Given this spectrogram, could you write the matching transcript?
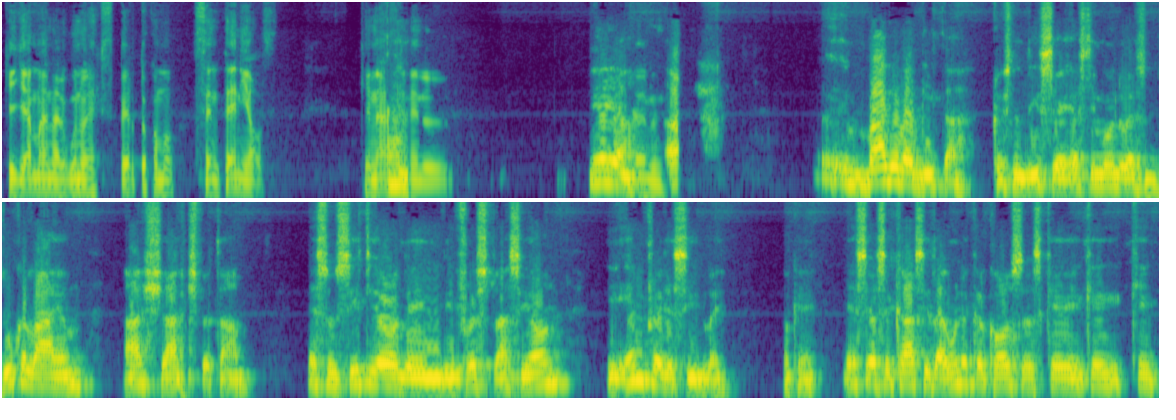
que llaman algunos expertos como centennials, que nacen en el... Yeah, yeah. Uh, en Bhagavad Gita, Krishna dice, este mundo es dukalayam ashashvatam. Es un sitio de, frustración y impredecible. Okay. esa es casi la única cosa que, que, que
